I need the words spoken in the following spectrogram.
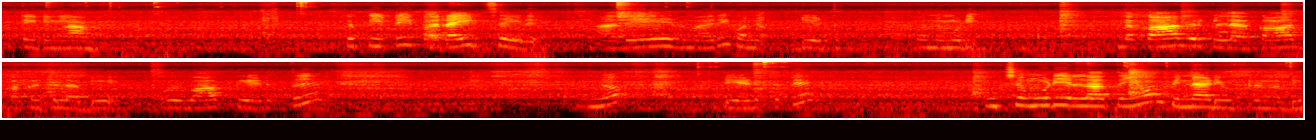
குத்திக்கிட்டிங்களா? குத்திட்டு இப்போ ரைட் சைடு அதே இது மாதிரி கொஞ்சம் இப்படி எடுத்து கொஞ்சம் முடி. இந்த காது இருக்குல்ல காது பக்கத்தில் அப்படியே ஒரு வாக்கு எடுத்து கொஞ்சம் இப்படி எடுத்துட்டு மிச்ச முடி எல்லாத்தையும் பின்னாடி விட்டுருங்க அப்படி.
